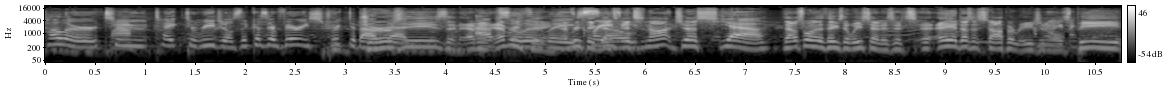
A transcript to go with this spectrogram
color to take to regionals because they're very strict about jerseys that. and I mean Absolutely. everything. Everything. It's, Crazy. it's not just. Yeah. That was one of the things that we said. Is it's a it doesn't stop at regionals. B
